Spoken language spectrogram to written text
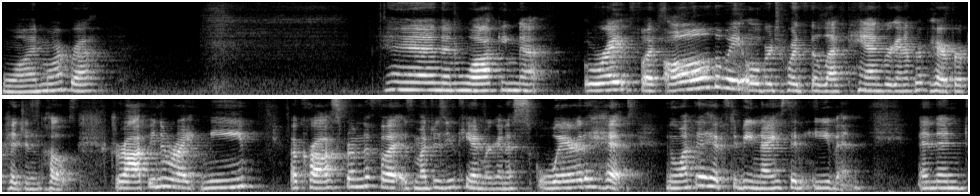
One more breath. And then walking that right foot all the way over towards the left hand, we're gonna prepare for pigeon pose. Dropping the right knee across from the foot as much as you can. We're gonna square the hips. We want the hips to be nice and even. And then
